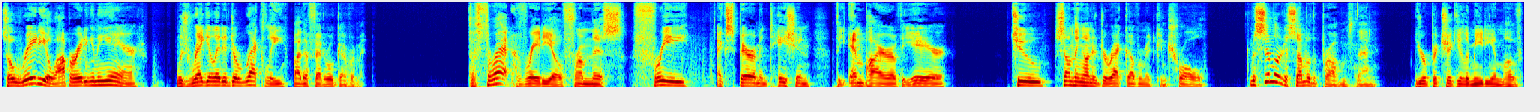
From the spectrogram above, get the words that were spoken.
So, radio operating in the air was regulated directly by the federal government. The threat of radio from this free experimentation of the empire of the air to something under direct government control was similar to some of the problems that your particular medium of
